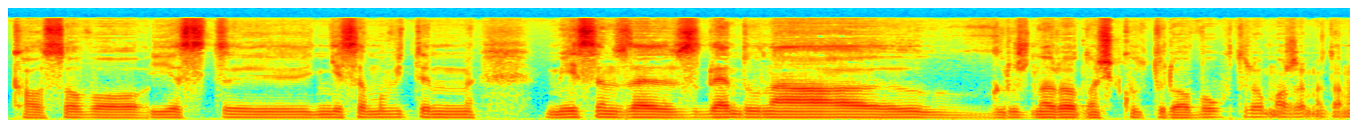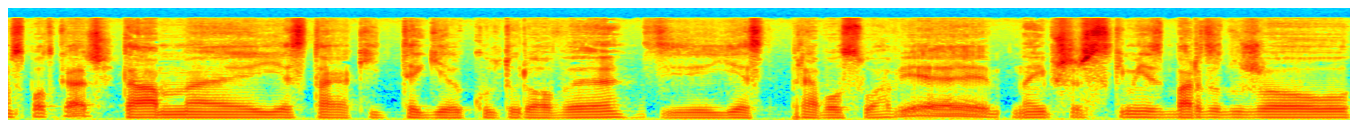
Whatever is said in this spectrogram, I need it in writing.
Kosowo jest y, niesamowitym miejscem ze względu na różnorodność kulturową, którą możemy tam spotkać. Tam y, jest taki tygiel kulturowy, jest prawosławie, no i przede wszystkim jest bardzo dużo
